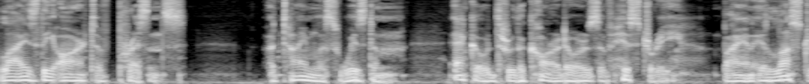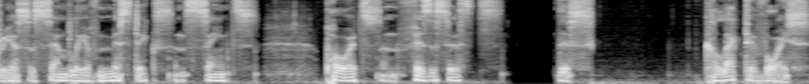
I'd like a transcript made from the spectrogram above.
lies the art of presence, a timeless wisdom echoed through the corridors of history by an illustrious assembly of mystics and saints, poets and physicists. This collective voice,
